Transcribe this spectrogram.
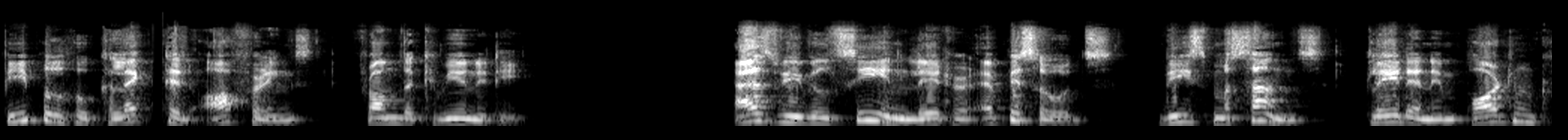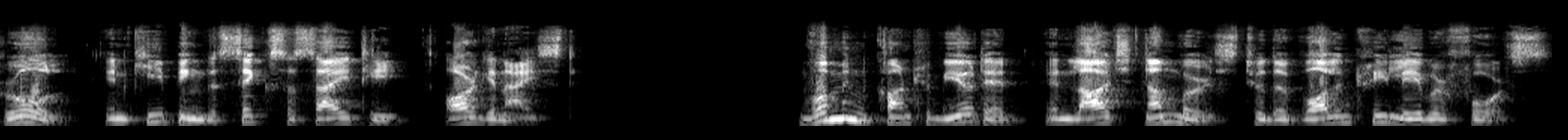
people who collected offerings from the community. As we will see in later episodes, these masands played an important role in keeping the Sikh society organized. Women contributed in large numbers to the voluntary labor force.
